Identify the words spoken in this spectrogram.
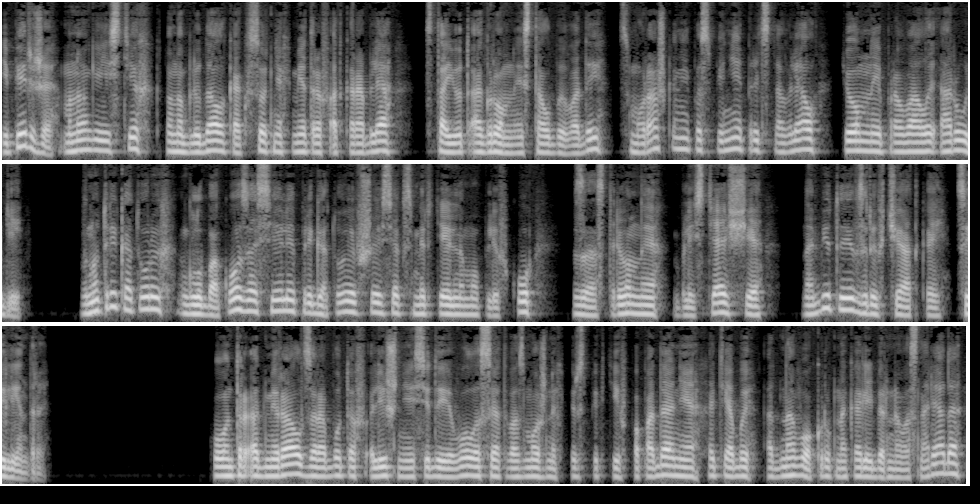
Теперь же многие из тех, кто наблюдал, как в сотнях метров от корабля встают огромные столбы воды, с мурашками по спине представлял темные провалы орудий, внутри которых глубоко засели приготовившиеся к смертельному плевку заостренные, блестящие, набитые взрывчаткой цилиндры. Контр-адмирал, заработав лишние седые волосы от возможных перспектив попадания хотя бы одного крупнокалиберного снаряда,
